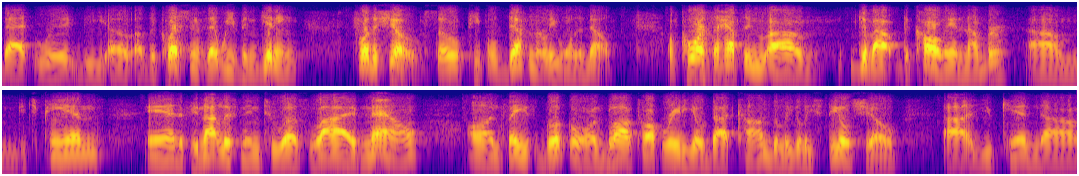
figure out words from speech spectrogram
that we the uh, of the questions that we've been getting for the show. So people definitely want to know. Of course, I have to um, give out the call-in number. Um, get your pens, and if you're not listening to us live now on Facebook or on BlogTalkRadio.com, the Legally Steal Show, uh, you can uh,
